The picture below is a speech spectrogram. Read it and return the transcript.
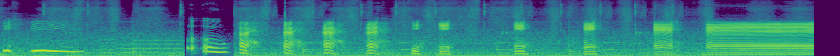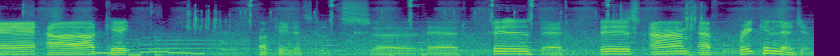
Hee hee. Uh oh. Ah ah ah ah. Heh heh. Eh eh eh eh. Okay. Okay, let's do this. Uh, that this, that this. I'm a freaking legend.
